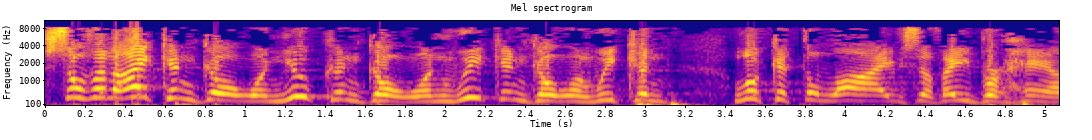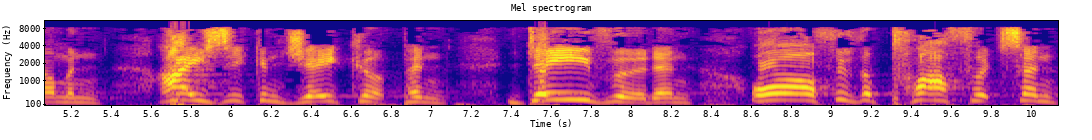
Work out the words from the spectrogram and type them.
So that I can go and you can go and we can go and we can look at the lives of Abraham and Isaac and Jacob and David and all through the prophets and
